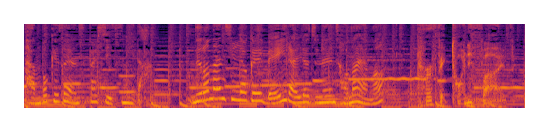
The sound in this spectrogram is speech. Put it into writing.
반복해서 연습할 수 있습니다. 늘어난 실력을 매일 알려주는 전화 영어. Perfect 25.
